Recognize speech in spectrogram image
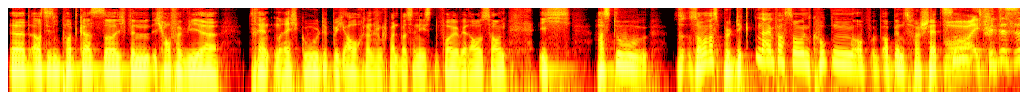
äh, aus diesem Podcast. So, ich bin, ich hoffe, wir trenden recht gut. Bin ich auch dann schon gespannt, was in der nächsten Folge wir raushauen. Ich, hast du, so- sollen wir was predikten einfach so und gucken, ob, ob wir uns verschätzen? Boah, ich finde, das, ist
